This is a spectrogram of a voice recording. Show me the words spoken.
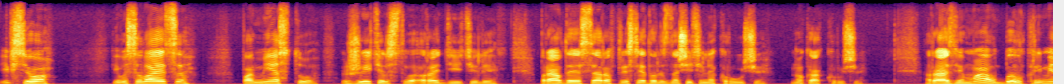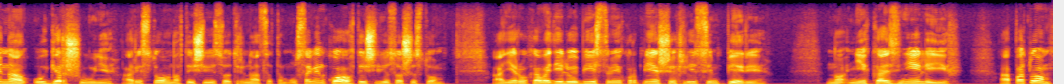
И все. И высылается по месту жительства родителей. Правда, эсеров преследовали значительно круче. Ну как круче? Разве мал был криминал у Гершуни, арестованного в 1913 у Савенкова в 1906 Они руководили убийствами крупнейших лиц империи, но не казнили их, а потом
